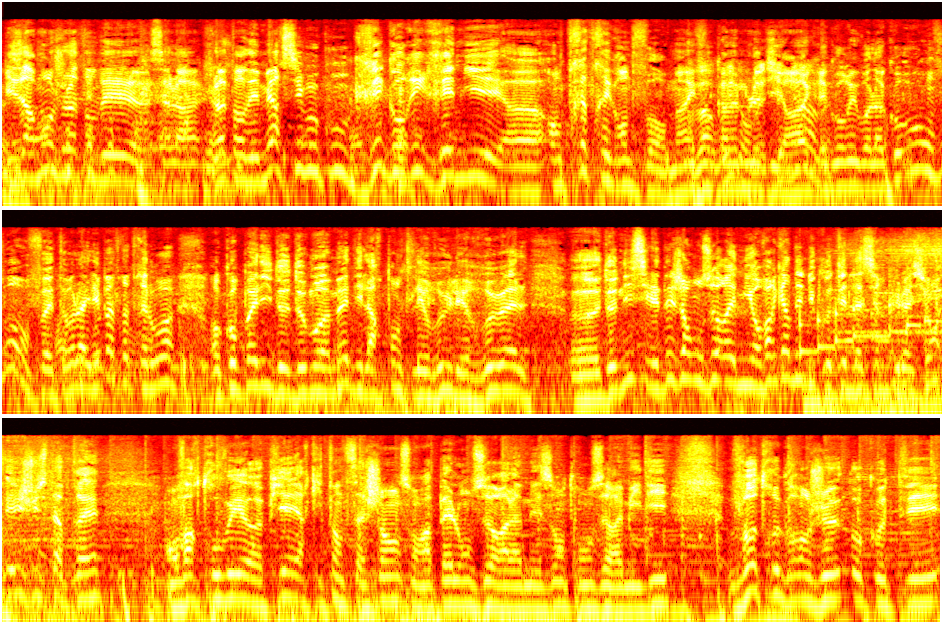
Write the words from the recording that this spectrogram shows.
Bizarrement, je l'attendais, euh, celle-là. Je l'attendais. Merci beaucoup, Grégory Régnier, euh, en très très grande forme. hein, il Ah faut bah quand oui, même le dire. hein, Grégory, voilà, on voit en fait. Voilà, il est pas très très loin, en compagnie de, de Mohamed. Il arpente les rues, les ruelles euh, de Nice. Il est déjà 11h30. On va regarder du côté de la circulation et juste après, on va retrouver euh, Pierre qui tente sa chance. On rappelle 11h à la maison, entre 11h et midi. Votre grand jeu aux côtés,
